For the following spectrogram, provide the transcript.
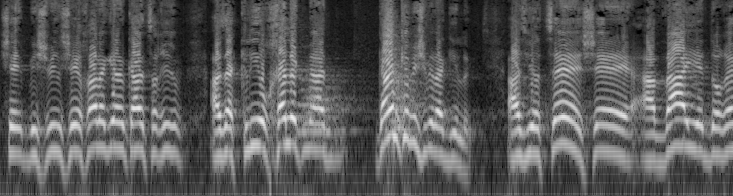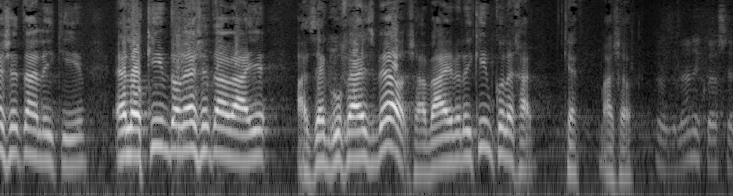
ש, בשביל שיוכל להגיע לכאן צריך, אז הכלי הוא חלק מה... גם כן בשביל הגילוי. אז יוצא שהוויה דורש את הליקים, אלוקים דורש את ההוויה, אז זה גוף ההסבר, שהוויה ואלוקים כל אחד. כן, מה עכשיו? לא, זה לא הנקודה של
